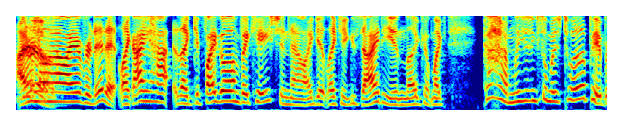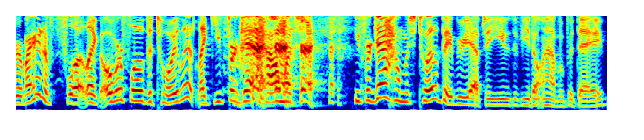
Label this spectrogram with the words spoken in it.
I don't know how I ever did it. Like I ha- like if I go on vacation now, I get like anxiety and like I'm like, God, I'm using so much toilet paper. Am I gonna flo- like overflow the toilet? Like you forget how much you forget how much toilet paper you have to use if you don't have a bidet.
